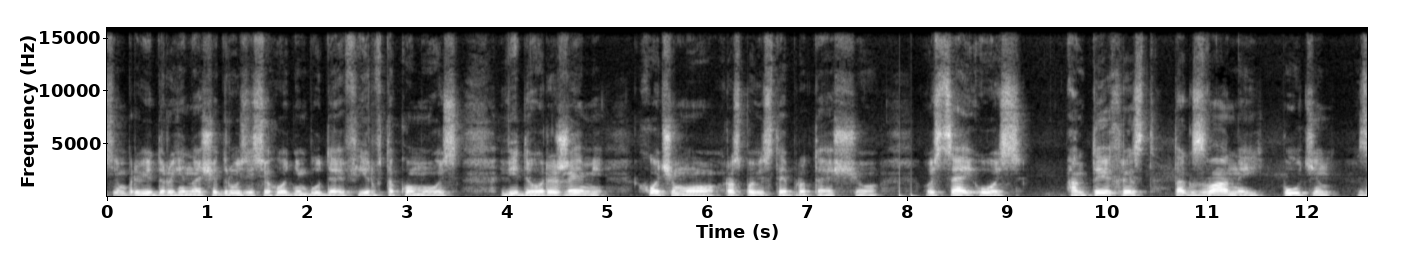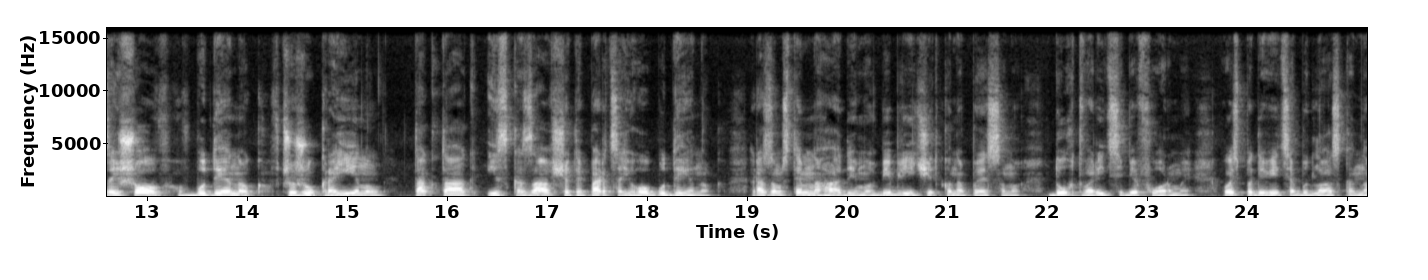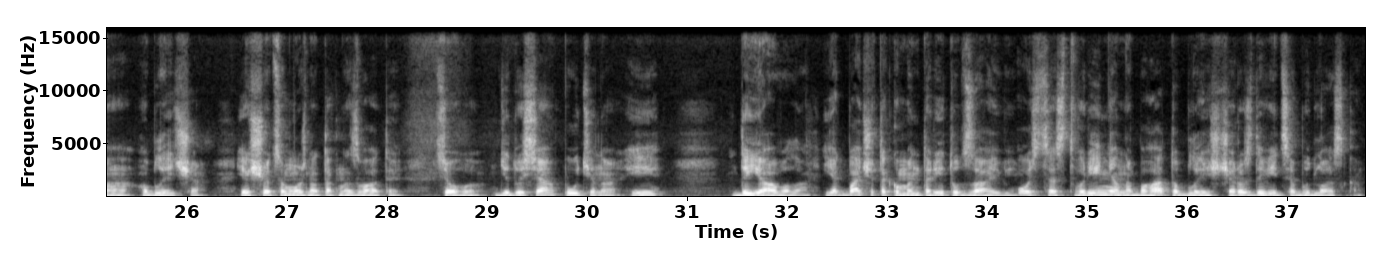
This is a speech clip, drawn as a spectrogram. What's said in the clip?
Усім привіт, дорогі наші друзі. Сьогодні буде ефір в такому ось відеорежимі. Хочемо розповісти про те, що ось цей ось антихрист, так званий Путін, зайшов в будинок в чужу країну, так-так, і сказав, що тепер це його будинок. Разом з тим нагадуємо, в Біблії чітко написано: Дух творить собі форми. Ось подивіться, будь ласка, на обличчя, якщо це можна так назвати, цього дідуся Путіна і диявола. Як бачите, коментарі тут зайві. Ось це створіння набагато ближче. Роздивіться, будь ласка.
